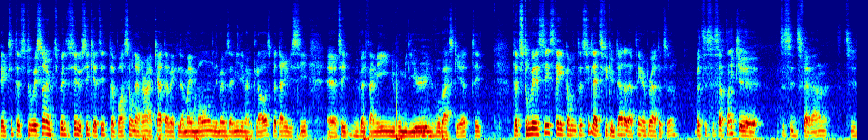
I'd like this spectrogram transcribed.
Fait que, tu t'as-tu trouvé ça un petit peu difficile aussi que, tu t'as passé en R1 à 4 avec le même monde, les mêmes amis, les mêmes classes. Puis là, t'arrives ici, euh, tu sais, nouvelle famille, nouveau milieu, Mhm. nouveau basket. Tu t'as-tu trouvé, tu c'était comme, t'as-tu eu de la difficulté à t'adapter un peu à tout ça Mais tu sais, c'est certain que tu c'est différent. là. Tu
